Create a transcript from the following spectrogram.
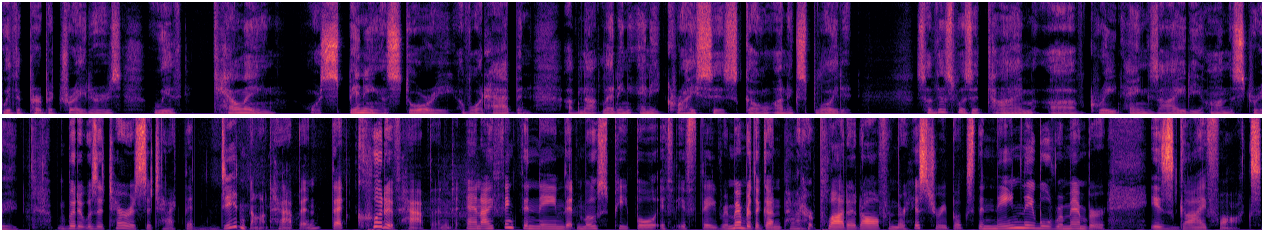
with the perpetrators, with telling or spinning a story of what happened, of not letting any crisis go unexploited. So this was a time of great anxiety on the street. But it was a terrorist attack that did not happen, that could have happened. And I think the name that most people, if, if they remember the gunpowder plot at all from their history books, the name they will remember is Guy Fawkes.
